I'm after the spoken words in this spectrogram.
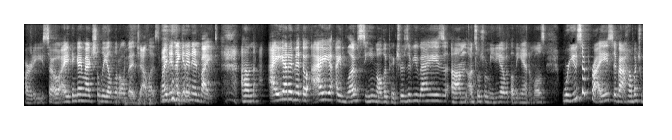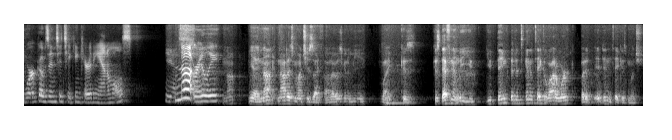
party, so I think I'm actually a little bit jealous. Why didn't I get an invite? Um, I gotta admit though, I I love seeing all the pictures of you guys um, on social media with all the animals. Were you surprised about how much work goes into taking care of the animals? Yes. Not really. Not yeah, not not as much as I thought I was gonna be. Like, cause cause definitely you you think that it's gonna take a lot of work, but it, it didn't take as much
